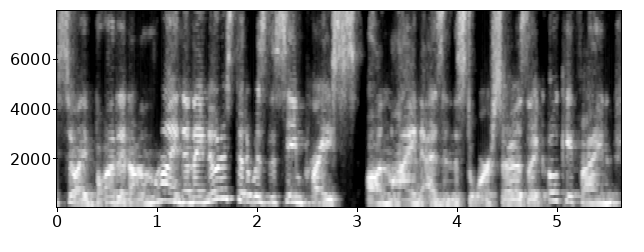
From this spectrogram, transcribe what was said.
so I bought it online and I noticed that it was the same price online as in the store. So I was like, okay, fine.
